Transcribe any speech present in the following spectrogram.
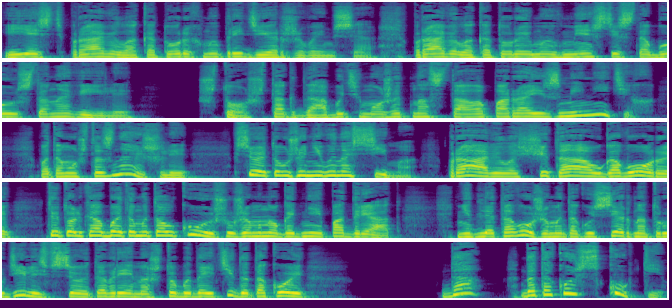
и есть правила, которых мы придерживаемся, правила, которые мы вместе с тобой установили. Что ж, тогда, быть может, настала пора изменить их, потому что, знаешь ли, все это уже невыносимо. Правила, счета, уговоры, ты только об этом и толкуешь уже много дней подряд. Не для того же мы так усердно трудились все это время, чтобы дойти до такой... Да, до такой скуки.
